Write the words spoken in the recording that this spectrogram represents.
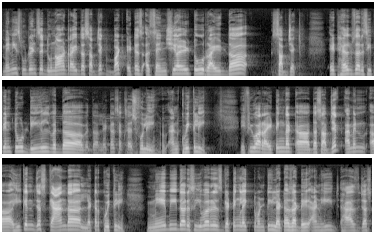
Many students, they do not write the subject, but it is essential to write the subject. It helps the recipient to deal with the, with the letter successfully and quickly. If you are writing that uh, the subject, I mean, uh, he can just scan the letter quickly maybe the receiver is getting like 20 letters a day and he has just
